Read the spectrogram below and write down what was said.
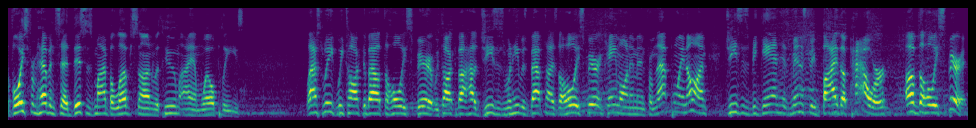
a voice from heaven said, This is my beloved Son with whom I am well pleased. Last week we talked about the Holy Spirit. We talked about how Jesus, when he was baptized, the Holy Spirit came on him. And from that point on, Jesus began his ministry by the power of the Holy Spirit.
